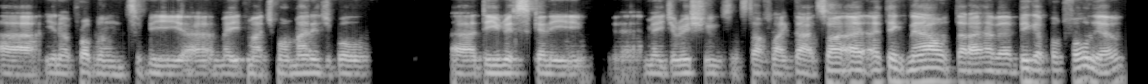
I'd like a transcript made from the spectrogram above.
uh, you know problem to be uh, made much more manageable, uh, de-risk any uh, major issues and stuff like that. So I, I think now that I have a bigger portfolio,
